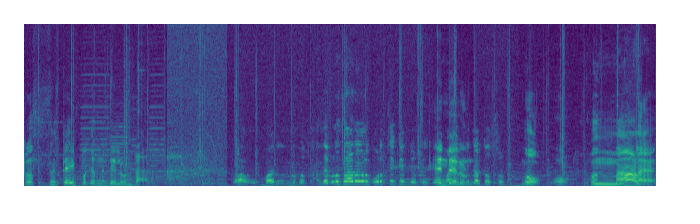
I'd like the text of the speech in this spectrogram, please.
ഡ്രസ്സ് ടൈപ്പൊക്കെ എന്തെങ്കിലും ഉണ്ടാ ആ, ഒമ്പതിൽ പത്ത് അതേപോലെ സാധനങ്ങൾ കുറച്ചൊക്കെ എന്റെ ഉണ്ട് എന്റെ കയ്യിലുണ്ട്. ഓ ഓ അപ്പം നാളെ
